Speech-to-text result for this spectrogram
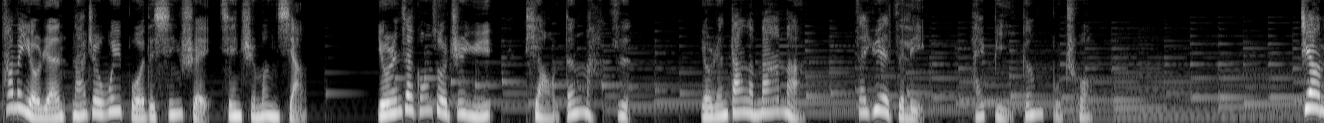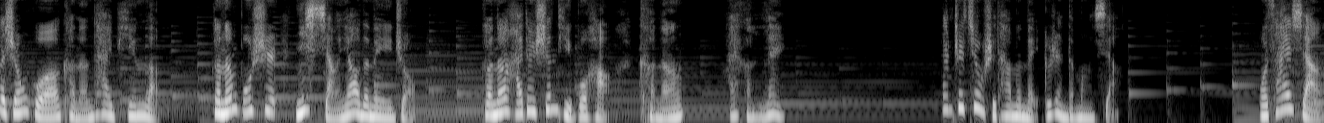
他们有人拿着微薄的薪水坚持梦想，有人在工作之余挑灯码字，有人当了妈妈，在月子里还笔耕不辍。这样的生活可能太拼了，可能不是你想要的那一种，可能还对身体不好，可能还很累，但这就是他们每个人的梦想。我猜想。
